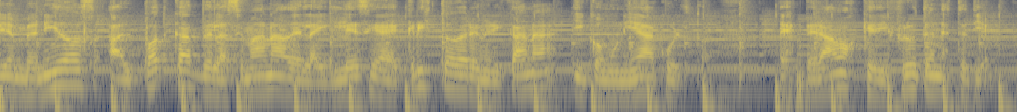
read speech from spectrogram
Bienvenidos al podcast de la semana de la Iglesia de Cristo Americana y Comunidad Culto. Esperamos que disfruten este tiempo.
